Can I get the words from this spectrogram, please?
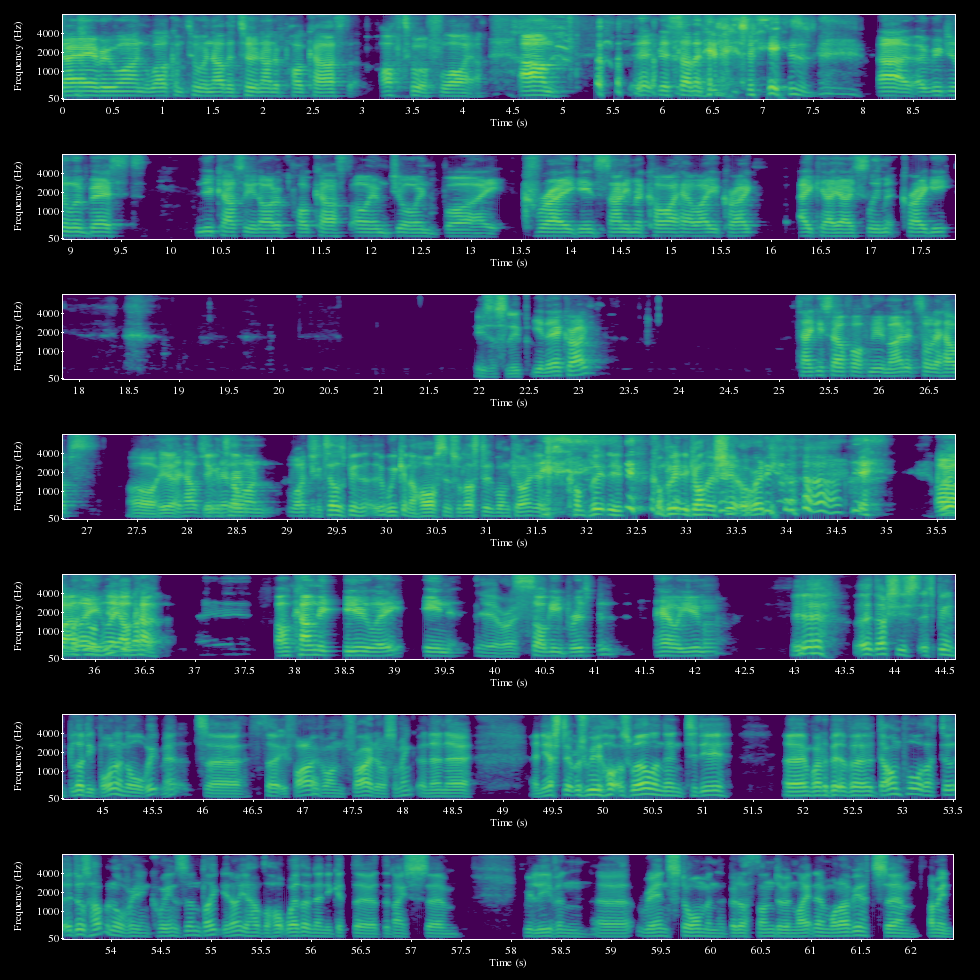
G'day, everyone. Welcome to another Toon Under podcast. Off to a flyer. Um, the, the Southern Hemisphere's uh, original and best Newcastle United podcast. I am joined by Craig and Sonny Mackay. How are you, Craig? AKA Slim Craigie. He's asleep. You there, Craig? Take yourself off mute, mate. It sort of helps. Oh yeah, It helps you with can tell. everyone watching. You can tell it's been a week and a half since we last did one, can't you? completely, completely gone to shit already. Yeah. All right, man, Lee, Lee, I'll come. I'll come to you, Lee, in yeah, right. soggy Brisbane. How are you, mate? Yeah, it actually it's been bloody boiling all week, mate. It's uh, 35 on Friday or something, and then uh, and yesterday it was really hot as well, and then today uh, we had a bit of a downpour. That do, it does happen over here in Queensland. Like you know, you have the hot weather, and then you get the the nice um, relieving uh, rainstorm and a bit of thunder and lightning and what have you. It's um, I mean.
